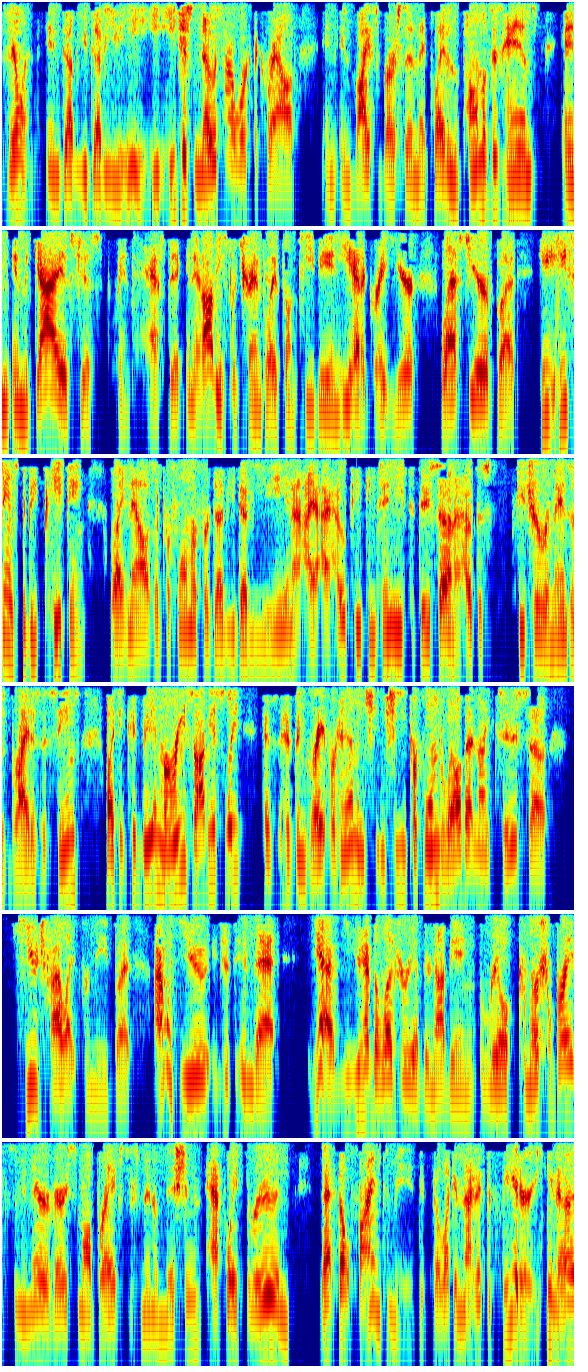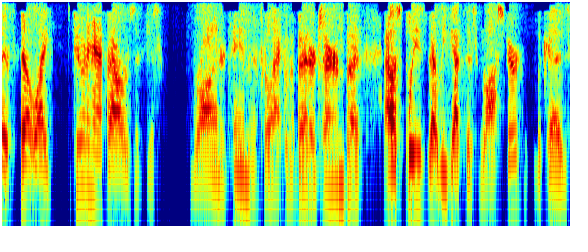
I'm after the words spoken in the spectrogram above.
villain in WWE. He he just knows how to work the crowd, and and vice versa. And they played in the palm of his hands, and and the guy is just fantastic, and it obviously translates on TV. And he had a great year last year, but he he seems to be peaking right now as a performer for WWE, and I, I hope he continues to do so, and I hope his future remains as bright as it seems like it could be. And Maryse obviously has has been great for him, and she she performed well that night too. So huge highlight for me. But I'm with you just in that. Yeah, you have the luxury of there not being real commercial breaks. I mean, there are very small breaks. There's an intermission halfway through, and that felt fine to me. It felt like a night at the theater. You know, it felt like two and a half hours of just raw entertainment, for lack of a better term. But I was pleased that we got this roster because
